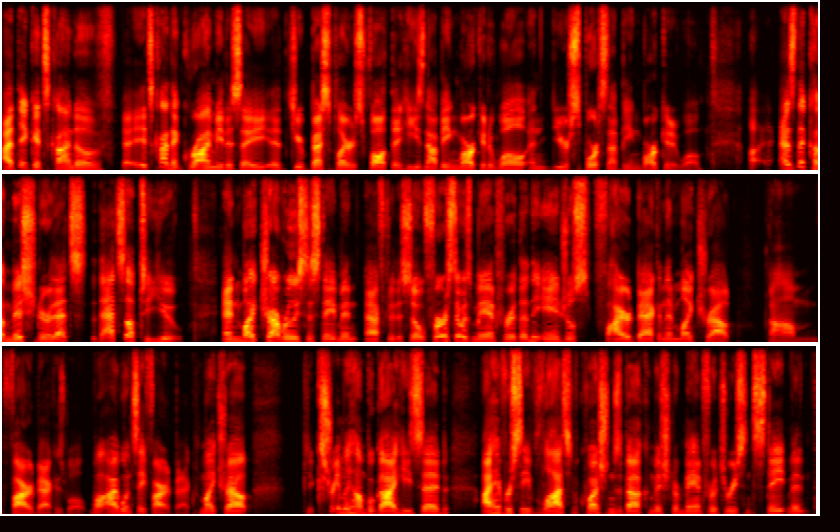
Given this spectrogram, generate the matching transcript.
I think it's kind of it's kind of grimy to say it's your best player's fault that he's not being marketed well and your sport's not being marketed well. Uh, as the commissioner, that's that's up to you. And Mike Trout released a statement after this. So first it was Manfred, then the Angels fired back, and then Mike Trout um, fired back as well. Well, I wouldn't say fired back. Mike Trout, extremely humble guy. He said I have received lots of questions about Commissioner Manfred's recent statement.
